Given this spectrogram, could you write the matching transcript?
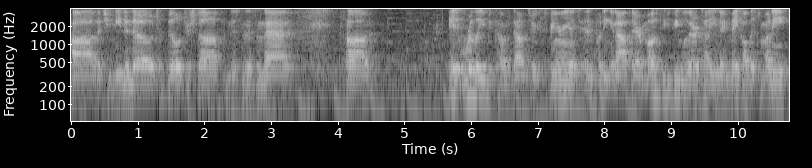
uh, that you need to know to build your stuff and this and this and that. Um, it really becomes down to experience and putting it out there. Most of these people that are telling you they make all this money,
